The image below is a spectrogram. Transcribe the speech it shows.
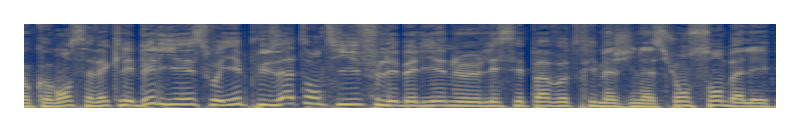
on commence avec les béliers. Soyez plus attentifs. Les béliers, ne laissez pas votre imagination s'emballer.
